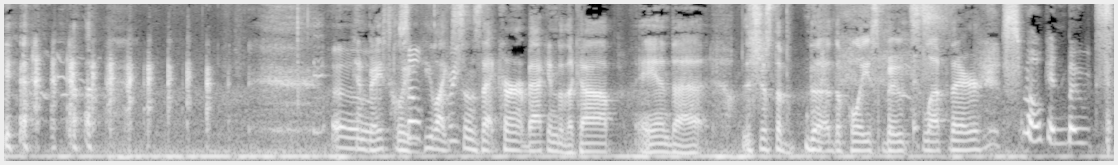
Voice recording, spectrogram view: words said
and basically, so he like for- sends that current back into the cop, and uh, it's just the the, the police boots left there. Smoking boots.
